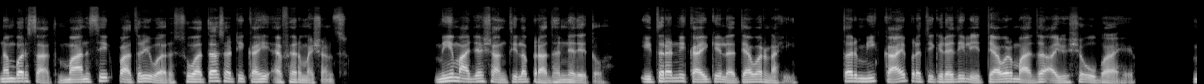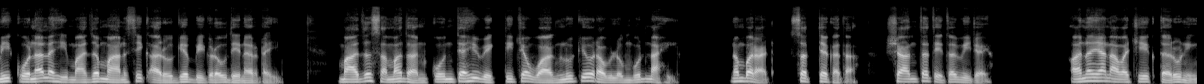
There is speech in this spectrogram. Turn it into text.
नंबर सात मानसिक पातळीवर स्वतःसाठी काही अफर्मेशन्स मी माझ्या शांतीला प्राधान्य देतो. इतरांनी काय केलं त्यावर नाही. तर मी काय प्रतिक्रिया दिली त्यावर माझं आयुष्य उभं आहे. मी कोणालाही माझं मानसिक आरोग्य बिघडवू देणार नाही. माझं समाधान कोणत्याही व्यक्तीच्या वागणुकीवर अवलंबून नाही. नंबर आठ सत्यकथा शांततेचा विजय. अनया नावाची एक तरुणी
